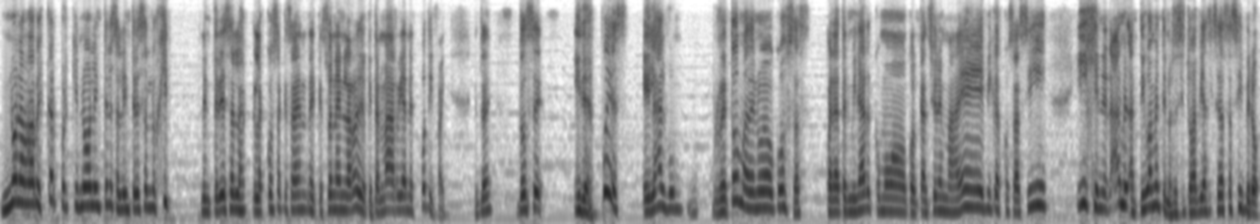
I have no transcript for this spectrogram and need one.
no la va a pescar porque no le interesa, le interesan los hits, le interesan las, cosas que, saben, eh, que suenan en la radio, que están más arriba en Spotify. Entonces, y después el álbum retoma de nuevo cosas para terminar como con canciones más épicas, cosas así. Y generalmente, antiguamente, no sé si todavía se hace así, pero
